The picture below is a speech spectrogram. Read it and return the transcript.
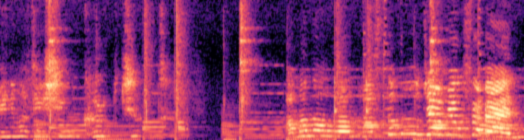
Benim ateşim 40 çıktı. Aman Allah'ım hasta mı olacağım yoksa ben?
